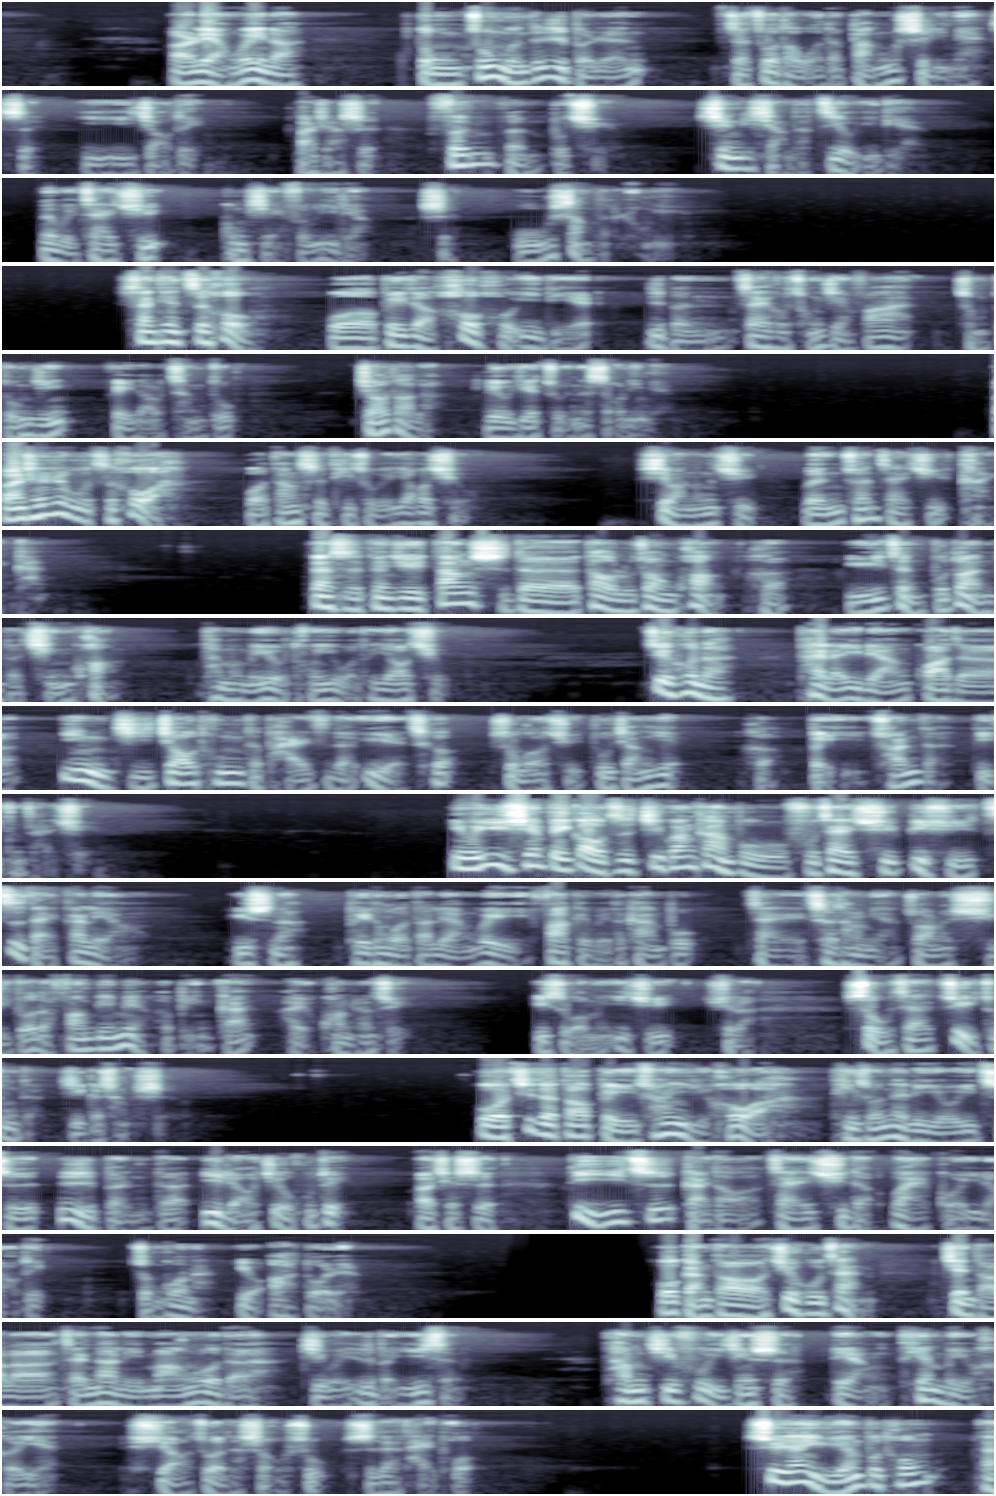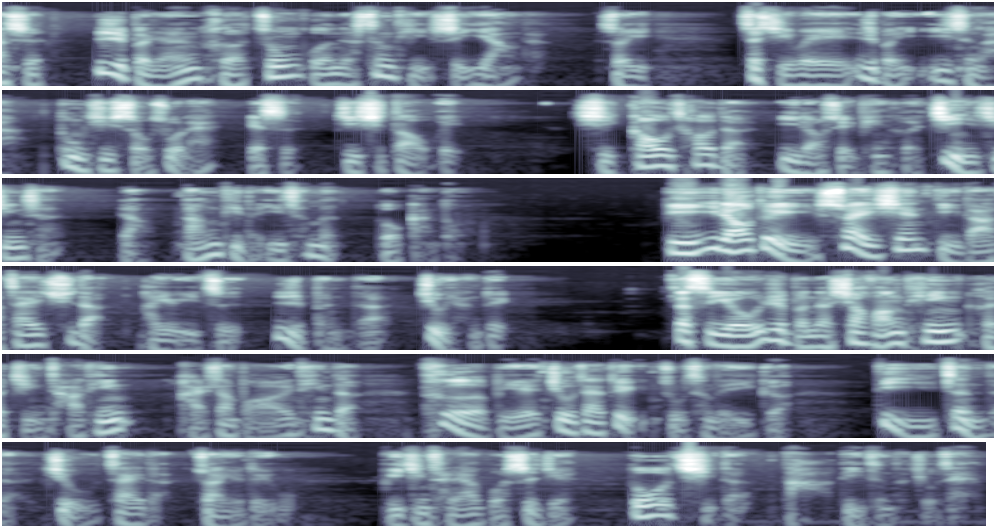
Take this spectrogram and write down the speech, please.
而两位呢，懂中文的日本人则坐到我的办公室里面，是一一校对。大家是分文不取，心里想的只有一点：能为灾区贡献一份力量，是无上的荣誉。三天之后。我背着厚厚一叠日本灾后重建方案，从东京飞到了成都，交到了刘杰主任的手里面。完成任务之后啊，我当时提出个要求，希望能去汶川灾区看一看。但是根据当时的道路状况和余震不断的情况，他们没有同意我的要求。最后呢，派了一辆挂着应急交通的牌子的越野车送我去都江堰和北川的地震灾区。因为预先被告知机关干部赴灾区必须自带干粮，于是呢，陪同我的两位发改委的干部在车上面装了许多的方便面和饼干，还有矿泉水。于是我们一起去了受灾最重的几个城市。我记得到北川以后啊，听说那里有一支日本的医疗救护队，而且是第一支赶到灾区的外国医疗队，总共呢有二多人。我赶到救护站。见到了在那里忙碌的几位日本医生，他们几乎已经是两天没有合眼，需要做的手术实在太多。虽然语言不通，但是日本人和中国人的身体是一样的，所以这几位日本医生啊，动起手术来也是极其到位，其高超的医疗水平和敬业精神让当地的医生们都感动。比医疗队率先抵达灾区的还有一支日本的救援队。这是由日本的消防厅和警察厅、海上保安厅的特别救灾队组成的一个地震的救灾的专业队伍，已经参加过世界多起的大地震的救灾。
